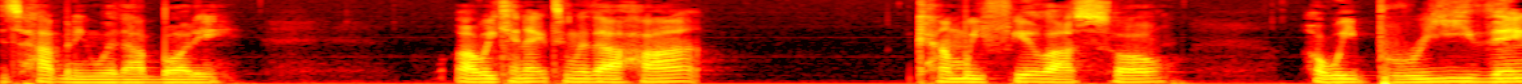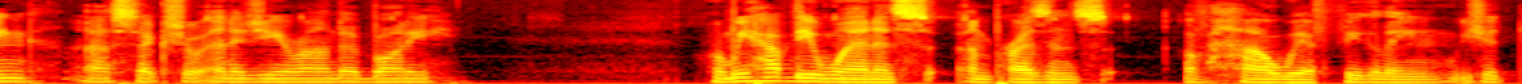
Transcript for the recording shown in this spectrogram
is happening with our body. Are we connecting with our heart? Can we feel our soul? Are we breathing our sexual energy around our body? When we have the awareness and presence of how we're feeling, we should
